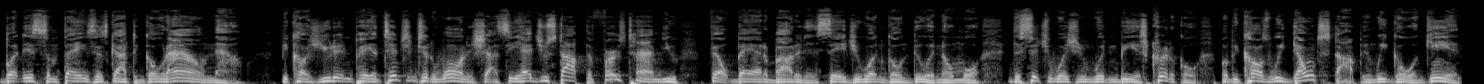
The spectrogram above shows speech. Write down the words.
but it's some things that's got to go down now because you didn't pay attention to the warning shot. See, had you stopped the first time you felt bad about it and said you wasn't going to do it no more, the situation wouldn't be as critical. But because we don't stop and we go again,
